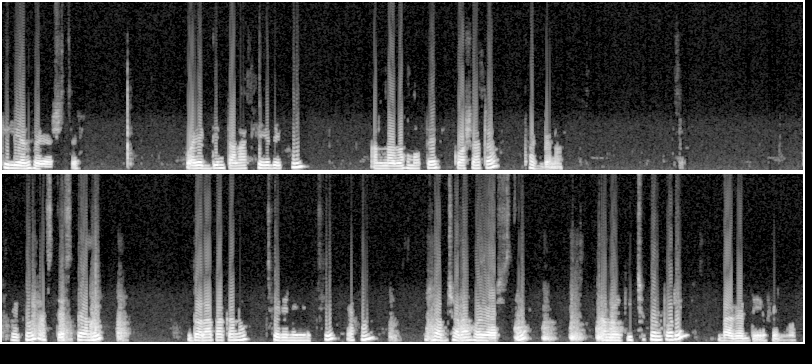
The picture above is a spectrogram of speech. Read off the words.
ক্লিয়ার হয়ে আসছে। কয়েকদিন টানা খেয়ে দেখুন আল্লাহ রহমতে কষাটা থাকবে না। দেখুন, আস্তে আস্তে আমি দলা পাকানো ছেড়ে নিয়েছি। এখন ঝরঝরা হয়ে আসছে। আমি কিছুক্ষণ পরে বাগার দিয়ে ফেলব।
